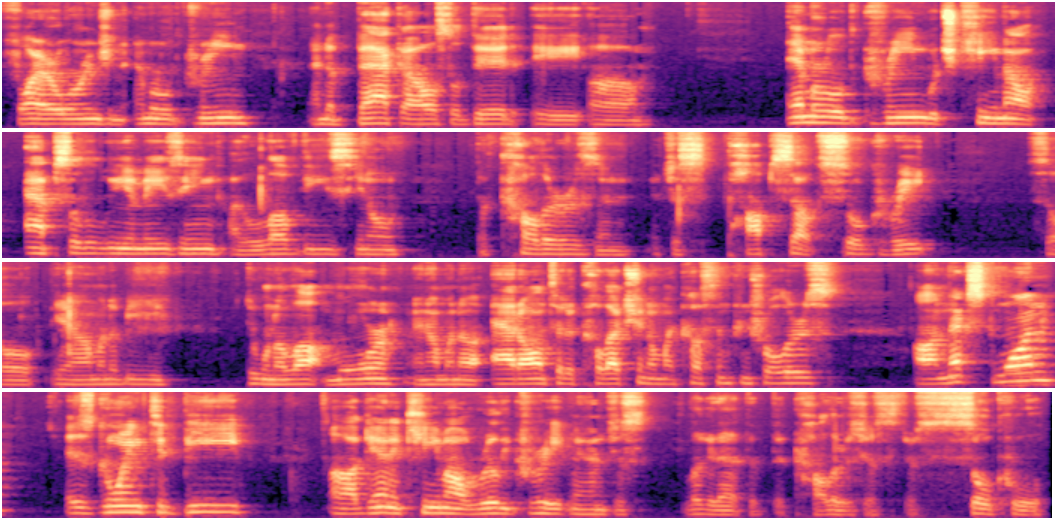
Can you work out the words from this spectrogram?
fire orange and emerald green. And the back I also did a uh, emerald green, which came out absolutely amazing. I love these, you know, the colors and it just pops out so great. So yeah, I'm going to be doing a lot more and I'm going to add on to the collection of my custom controllers. Uh, next one is going to be, uh, again, it came out really great, man. Just look at that. The, the colors just, just so cool.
